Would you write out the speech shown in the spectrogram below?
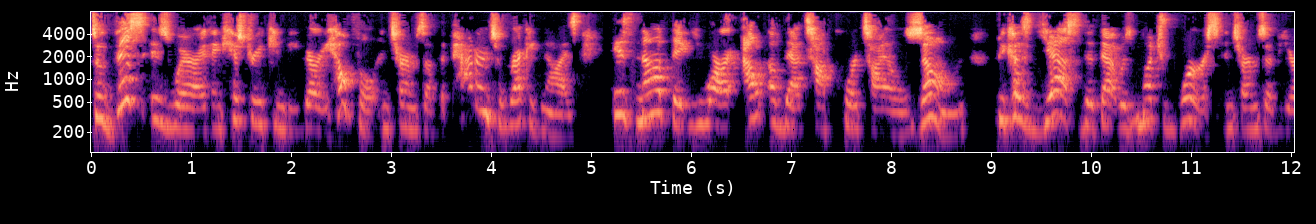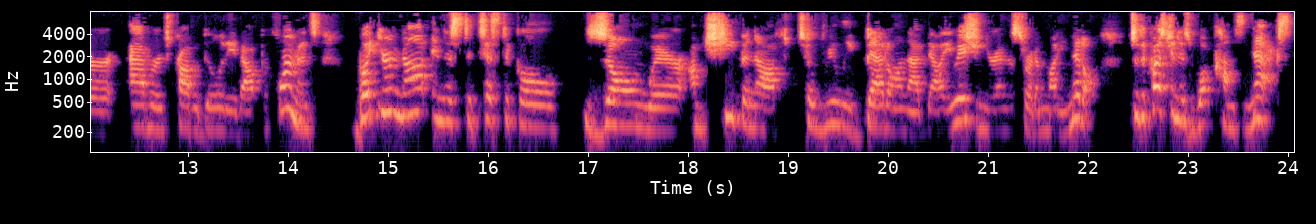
So this is where I think history can be very helpful in terms of the pattern to recognize is not that you are out of that top quartile zone because yes, that that was much worse in terms of your average probability of outperformance, but you're not in a statistical zone where I'm cheap enough to really bet on that valuation. You're in a sort of muddy middle. So the question is what comes next?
